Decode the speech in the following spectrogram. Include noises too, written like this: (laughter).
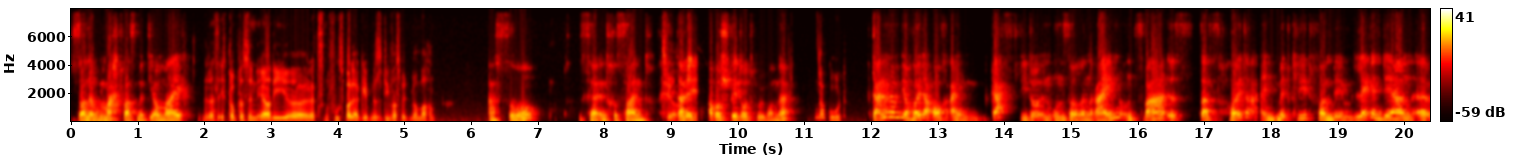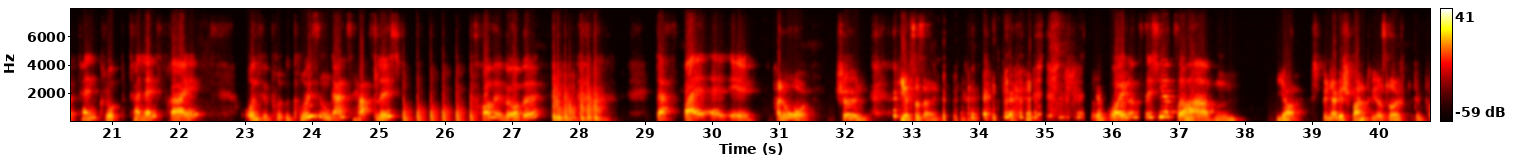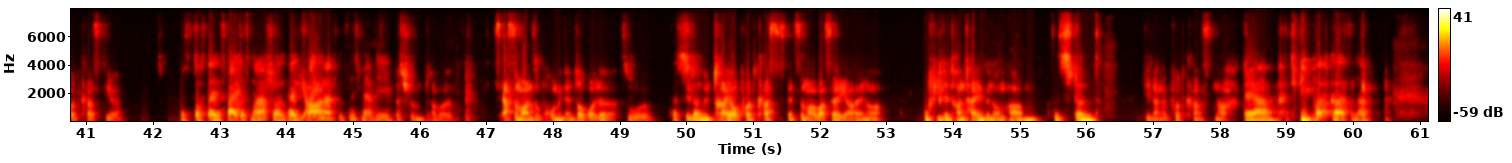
Die Sonne macht was mit dir, Mike. Das, ich glaube, das sind eher die äh, letzten Fußballergebnisse, die was mit mir machen. Ach so, ist ja interessant. Tja. Da reden wir aber später drüber, ne? Na gut. Dann haben wir heute auch einen Gast wieder in unseren Reihen. Und zwar ist das heute ein Mitglied von dem legendären äh, Fanclub Talentfrei. Und wir begrüßen ganz herzlich Trommelwirbel das Ball LE. Hallo, schön hier zu sein. (laughs) wir freuen uns, dich hier zu haben. Ja, ich bin ja gespannt, wie das läuft mit dem Podcast hier. Das ist doch dein zweites Mal schon. Beim Ja. zweiten Mal tut es nicht mehr weh. Das stimmt, aber das erste Mal in so prominenter Rolle, so mit Dreier-Podcast. Das letzte Mal war es ja eher einer, wo viele dran teilgenommen haben. Das stimmt. Die lange Podcast-Nacht. Ja, die Podcast-Nacht.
